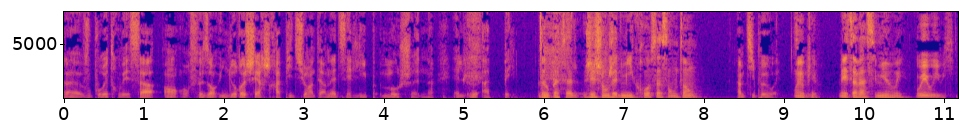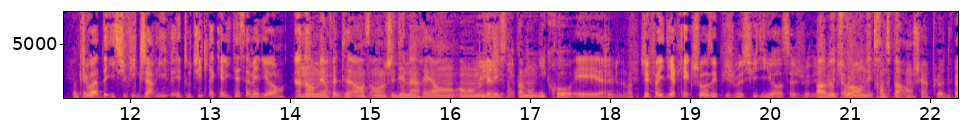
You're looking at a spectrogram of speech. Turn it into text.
Euh, vous pourrez trouver ça en, en faisant une recherche rapide sur Internet. C'est Leapmotion, L-E-A-P. Au passage, j'ai changé de micro, ça s'entend Un petit peu, ouais. Oui, ok. mieux. Mais ça va, c'est mieux, oui. Oui, oui, oui. Tu vois, il suffit que j'arrive et tout de suite la qualité s'améliore. Non, non, mais en fait, en- en- j'ai démarré en, en Oui, vérifiant pas mon micro et. euh, J'ai- failli dire quelque chose et puis je me suis dit, oh, ça, je vais. Ah, je vais mais tu vois, on est transparent chez Upload.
